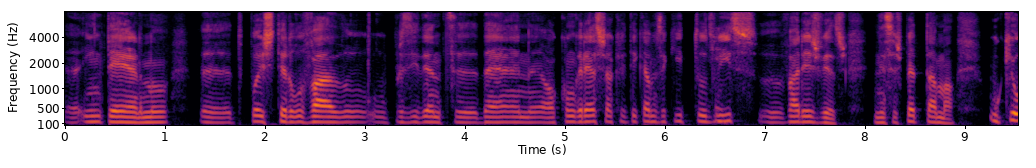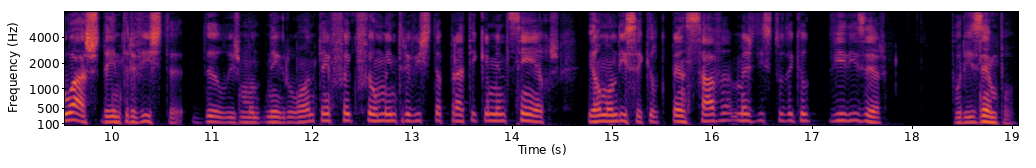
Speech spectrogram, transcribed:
uh, interno, uh, depois de ter levado o presidente da ANA ao Congresso, já criticámos aqui tudo Sim. isso uh, várias vezes. Nesse aspecto está mal. O que eu acho da entrevista de Luís Montenegro ontem foi que foi uma entrevista praticamente sem erros. Ele não disse aquilo que pensava, mas disse tudo aquilo que devia dizer. Por exemplo,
